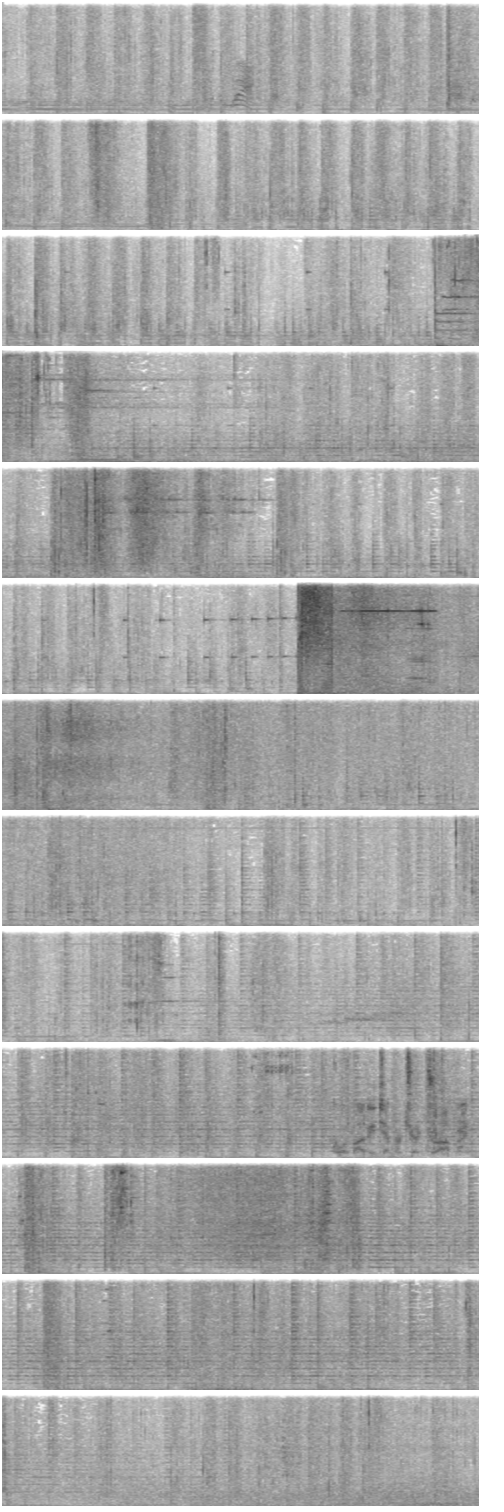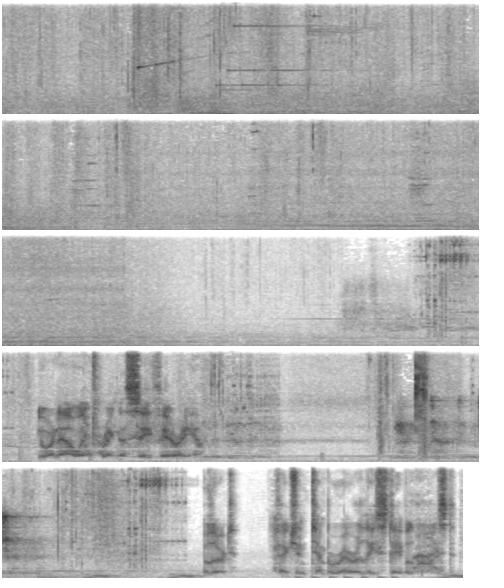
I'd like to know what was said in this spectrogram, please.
Temperature drop. You are now entering a safe area. Alert. Infection temporarily stabilized.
